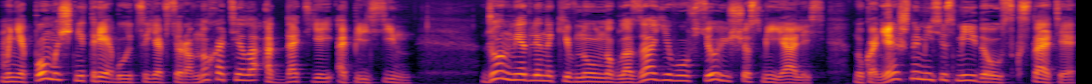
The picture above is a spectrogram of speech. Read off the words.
«Мне помощь не требуется, я все равно хотела отдать ей апельсин». Джон медленно кивнул, но глаза его все еще смеялись. «Ну, конечно, миссис Мидоуз, кстати,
